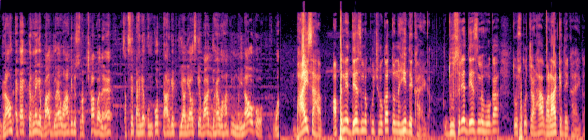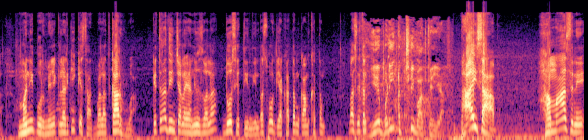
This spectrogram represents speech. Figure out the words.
ग्राउंड अटैक करने के बाद जो है वहाँ के जो सुरक्षा बल हैं सबसे पहले उनको टारगेट किया गया। उसके बाद जो है वहाँ की महिलाओं को भाई साहब अपने देश में कुछ होगा तो नहीं दिखाएगा। दूसरे देश में होगा तो उसको चढ़ा बढ़ा के दिखाएगा। मणिपुर में एक लड़की के साथ बलात्कार हुआ। कितना दिन चला यह न्यूज़ वाला? दो से तीन दिन बस हो गया खत्म काम खत्म। बस इतना ये बड़ी अच्छी बात कही आप। भाई साहब हमास ने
